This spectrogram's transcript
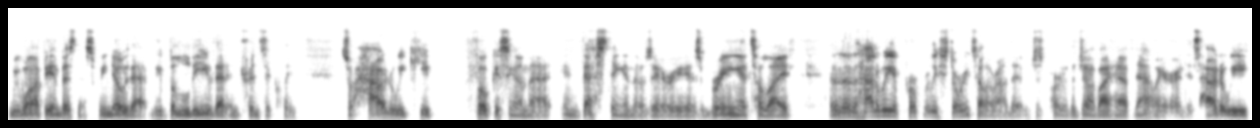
We will not be in business. We know that. We believe that intrinsically. So, how do we keep focusing on that, investing in those areas, bringing it to life? And then, how do we appropriately storytell around it, which is part of the job I have now, Aaron, is how do we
